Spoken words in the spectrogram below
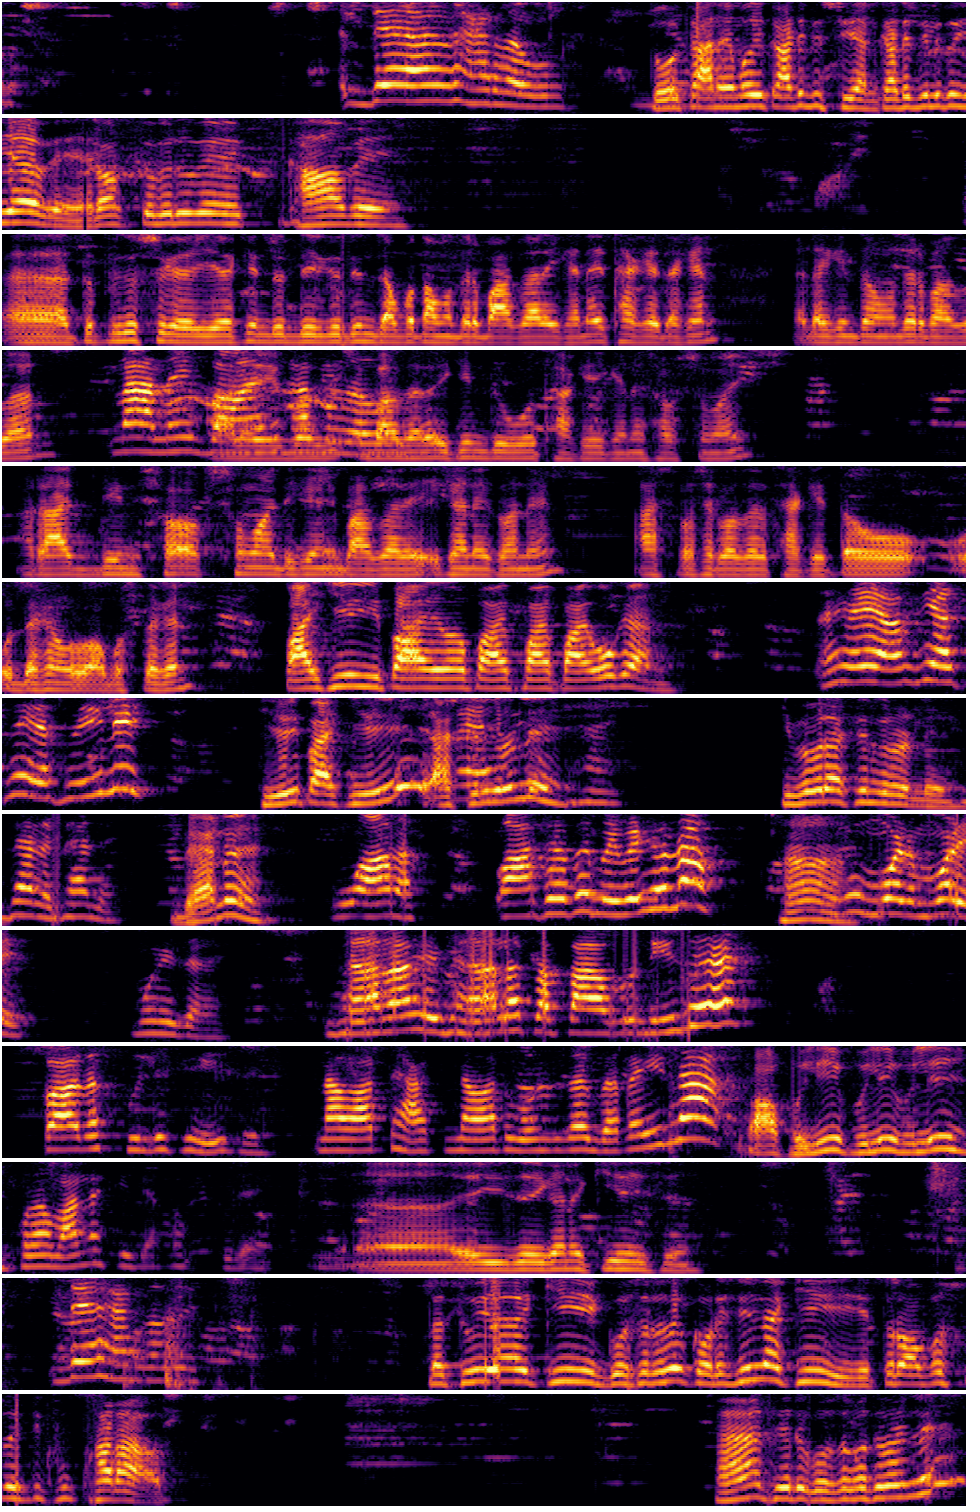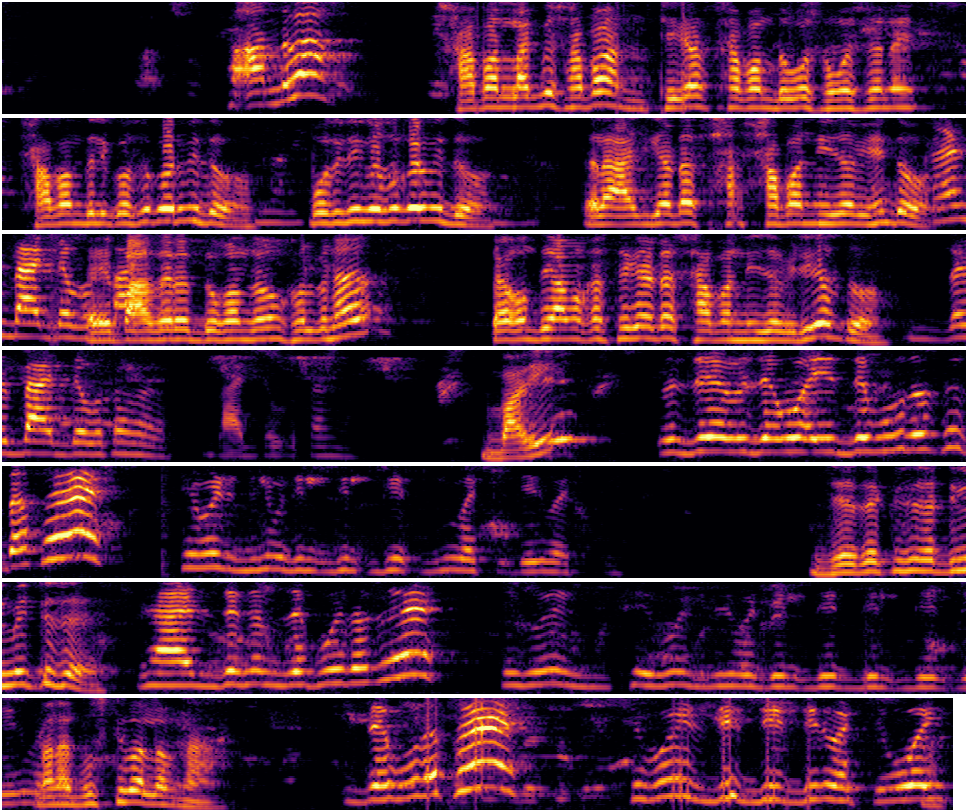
হার তো কানের মধ্যে কাটি দিচ্ছি কেন কাটি দিলে তো ইয়ে হবে রক্ত বেরোবে ঘা হবে। তো প্রিয় দর্শক ইয়ে কিন্তু দীর্ঘদিন যাবত আমাদের বাজার এখানেই থাকে দেখেন। এটা কিন্তু আমাদের বাজার। আর এই বাজারে কিন্তু ও থাকে এখানে সব সময় রাত দিন সব সময় দেখি আমি বাজারে এখানে এখানে আশপাশের বাজারে থাকে। তো ও- দেখেন ওর অবস্থা দেখেন। পায় কি পায় ও পায় পায় পায় ও কেন? হ্যাঁ কি পায় কি? অ্যাক্সিডেন্ট করলি? হ্যাঁ। কীভাবে অ্যাক্সিডেন্ট করলি? ভ্যানে ভ্যানে। ভ্যানে? ও আনা ও আতে আতে মেরে না? হ্যাঁ। ও মরে মরে মরে যায়। ভেড়া সেই ভেড়ালা পা পা নিয়েছে পাটা খুলতে খেয়েছে। নামাতে হাত নামাতে বসে তার বেটাই না? পা ফুলি ফুলি ফুলি। খোলা মানে কি দেখো আহ, এই যে এখানে কি হয়েছে? হাত তা তুই কি গোসল টোসল করিস না কি তোর অবস্থা খুব খারাপ। হ্যাঁ তুই এটা গোসল করতে পারিস না? সাবান লাগবে সাবান? ঠিক আছে সাবান দেবো সমস্যা নেই। সাবান দিলে গোসল করবি তো? প্রতিদিন গোসল করবি তো? তাহলে আজকে একটা সাবান নিয়ে যাবি হ্যাঁ তো? এই বাজারের দোকান যখন খুলবে না তখন তুই আমার কাছ থেকে একটা সাবান নিয়ে যাবি ঠিক আছে তো? বাড়ি? যে দেখতেছে ডিল হ্যাঁ দিল মানে বুঝতে পারলাম না। যে ভূত আছে সেগুলো দিল দিল দিল বাচ্চি ওই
